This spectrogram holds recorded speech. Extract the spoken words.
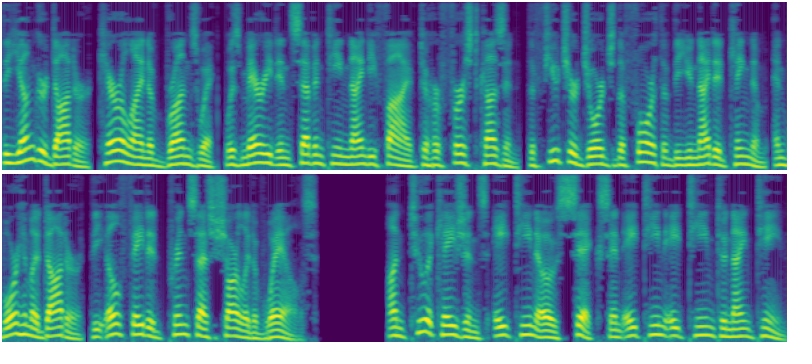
The younger daughter, Caroline of Brunswick, was married in 1795 to her first cousin, the future George IV of the United Kingdom, and bore him a daughter, the ill-fated Princess Charlotte of Wales. On two occasions 1806 and 1818–19,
